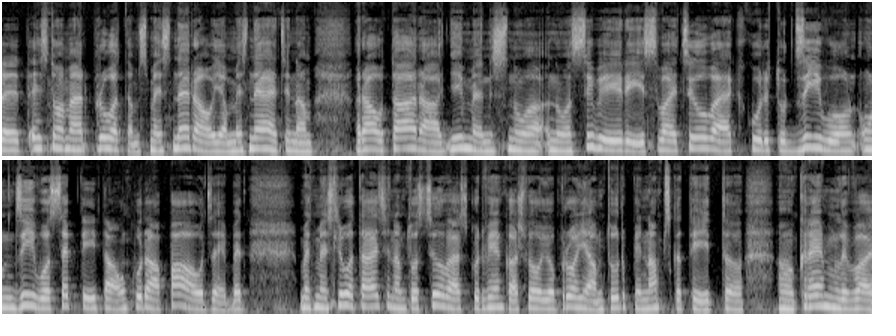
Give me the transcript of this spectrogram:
bet es tomēr, protams, mēs neraujam, mēs neaicinām raut ārā ģimenes no, no Sibīrijas vai cilvēki, kuri tur dzīvo un, un dzīvo septītā un kurā paudzē, bet, bet mēs ļoti aicinām tos cilvēkus, kur vienkārši vēl joprojām turpina apskatīt uh, Kremli vai,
